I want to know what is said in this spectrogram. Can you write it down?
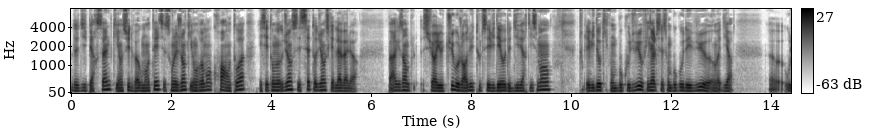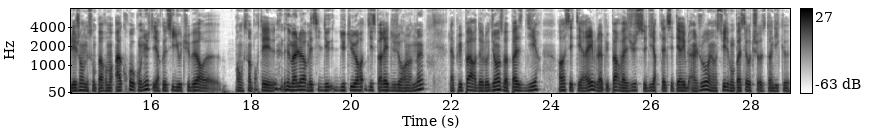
de 10 personnes qui ensuite va augmenter, ce sont les gens qui vont vraiment croire en toi et c'est ton audience, c'est cette audience qui a de la valeur. Par exemple, sur YouTube, aujourd'hui, toutes ces vidéos de divertissement, toutes les vidéos qui font beaucoup de vues, au final, ce sont beaucoup des vues, euh, on va dire, où les gens ne sont pas vraiment accros au contenu, c'est-à-dire que si le youtubeur, euh, bon, sans porter de malheur, mais si le youtubeur disparaît du jour au lendemain, la plupart de l'audience va pas se dire oh c'est terrible, la plupart va juste se dire peut-être c'est terrible un jour et ensuite vont passer à autre chose, tandis que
